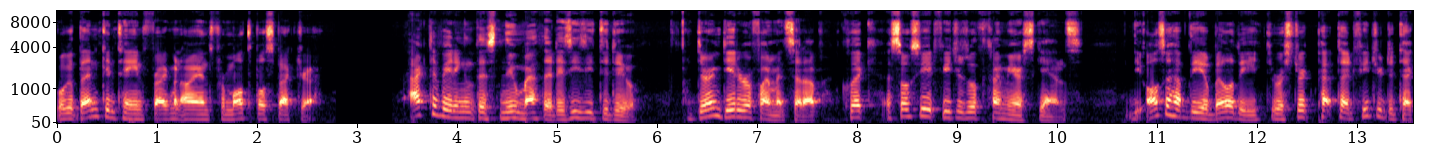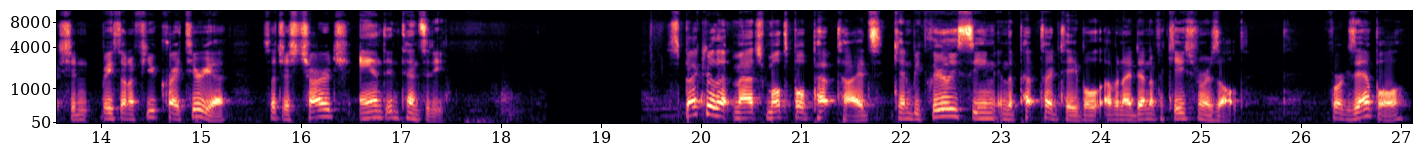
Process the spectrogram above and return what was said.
will then contain fragment ions for multiple spectra. Activating this new method is easy to do. During data refinement setup, click Associate Features with Chimera Scans. You also have the ability to restrict peptide feature detection based on a few criteria, such as charge and intensity. Spectra that match multiple peptides can be clearly seen in the peptide table of an identification result. For example,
